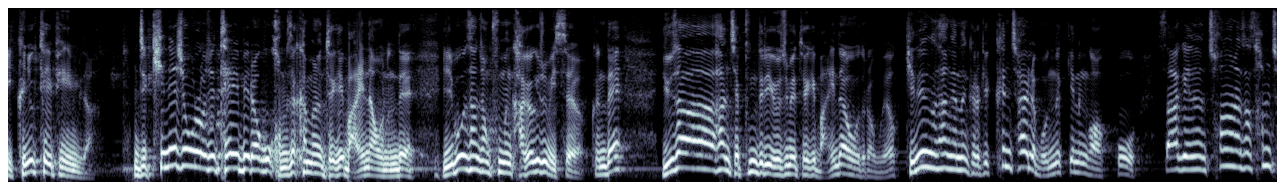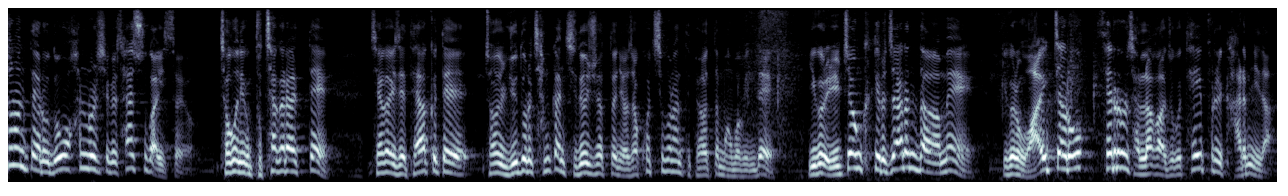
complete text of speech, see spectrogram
이 근육 테이핑입니다 이제 키네시올로지 테이프라고 검색하면 되게 많이 나오는데 일본산 정품은 가격이 좀 있어요. 근데 유사한 제품들이 요즘에 되게 많이 나오더라고요. 기능상에는 그렇게 큰 차이를 못 느끼는 것 같고 싸게는 1000원에서 3000원대로도 한 롤씩을 살 수가 있어요. 저건 이거 부착을 할 때 제가 이제 대학교 때 저를 유도를 잠깐 지도해 주셨던 여자 코치분한테 배웠던 방법인데 이걸 일정 크기로 자른 다음에 이걸 Y자로 세로로 잘라가지고 테이프를 가릅니다.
